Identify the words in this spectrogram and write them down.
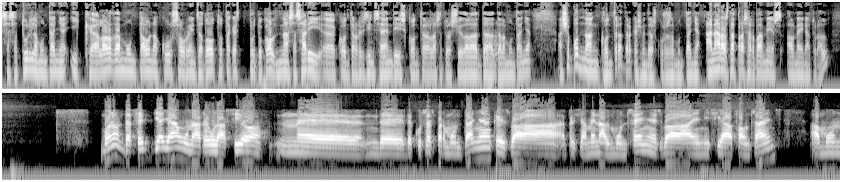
se saturi la muntanya i que a l'hora de muntar una cursa organitzador tot aquest protocol necessari eh, contra el risc d'incendis, contra la saturació de la, de, de la muntanya, això pot anar en contra del creixement de les curses de muntanya en ares de preservar més el medi natural? Bueno, de fet ja hi ha una regulació mm, eh, de, de curses per muntanya que es va, precisament al Montseny es va iniciar fa uns anys amb un,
